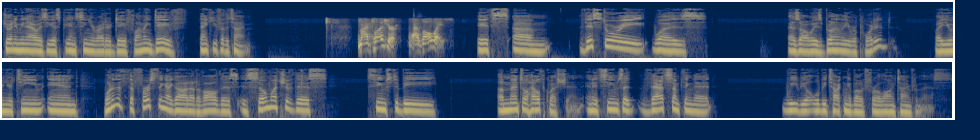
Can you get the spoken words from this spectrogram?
Joining me now is ESPN senior writer Dave Fleming. Dave, thank you for the time. My pleasure, as always. It's um, this story was, as always, brilliantly reported by you and your team. And one of the, the first thing I got out of all this is so much of this seems to be a mental health question, and it seems that that's something that we will, will be talking about for a long time from this.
